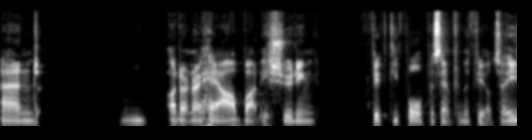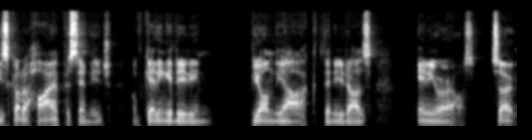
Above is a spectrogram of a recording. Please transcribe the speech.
And I don't know how, but he's shooting 54% from the field. So he's got a higher percentage of getting it in beyond the arc than he does anywhere else. So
